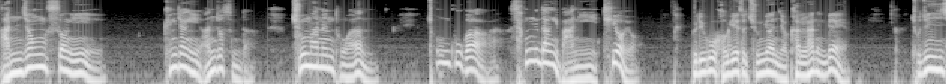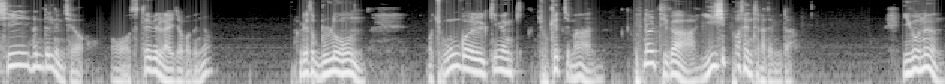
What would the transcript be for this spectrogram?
안정성이 굉장히 안 좋습니다. 줌 하는 동안 총구가 상당히 많이 튀어요. 그리고 거기에서 중요한 역할을 하는 게 조준시 흔들림 제어, 어, 스테빌라이저거든요. 그래서 물론 어, 좋은 걸 끼면 끼- 좋겠지만 페널티가 20%나 됩니다. 이거는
